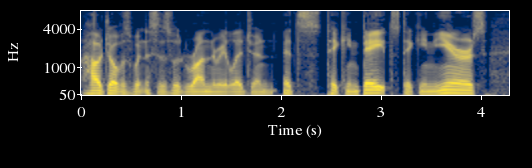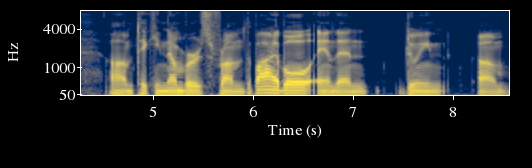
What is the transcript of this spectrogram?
how Jehovah's Witnesses would run the religion. It's taking dates, taking years, um, taking numbers from the Bible, and then doing um,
